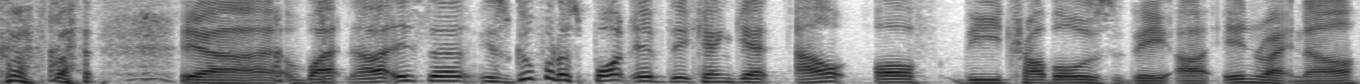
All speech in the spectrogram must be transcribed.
but yeah, but uh, it's uh, it's good for the sport if they can get out of the troubles they are in right now,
